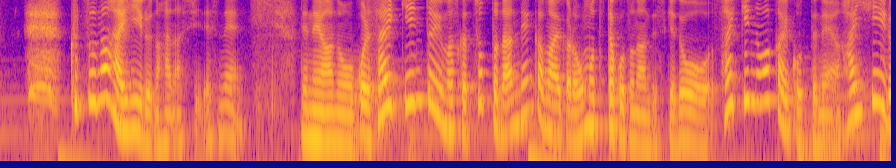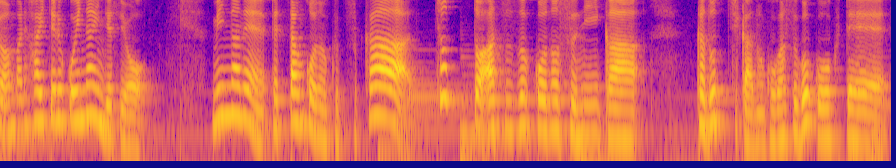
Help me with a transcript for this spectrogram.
靴のハイヒールの話ですね。でね、あの、これ最近と言いますか、ちょっと何年か前から思ってたことなんですけど、最近の若い子ってね、ハイヒールあんまり履いてる子いないんですよ。みんなね、ぺったんこの靴か、ちょっと厚底のスニーカー、かどっちかの子がすごく多くて、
